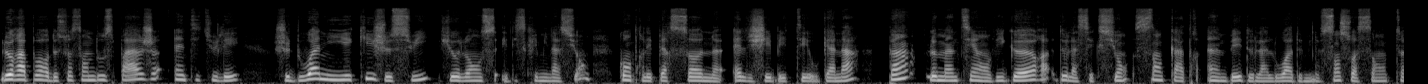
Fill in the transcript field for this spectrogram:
Le rapport de 72 pages intitulé Je dois nier qui je suis, violence et discrimination contre les personnes LGBT au Ghana le maintien en vigueur de la section 104.1b de la loi de 1960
